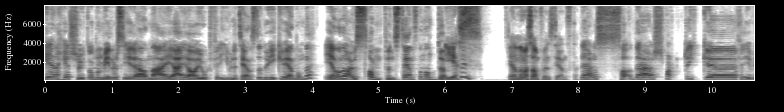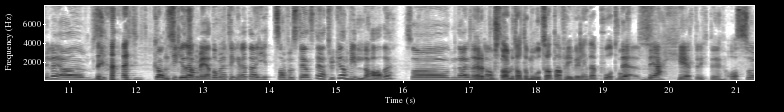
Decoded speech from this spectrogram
helt, helt sjukt Og når Miller sier ja, nei, jeg har gjort frivillig tjeneste. Du gikk jo gjennom det. En av dem er jo samfunnstjeneste han har dømt til. Yes. En av dem er samfunnstjeneste. Det er, det, det er svarte, ikke frivillig. Jeg Det er sitter som meddommer i tingrett. Jeg har gitt samfunnstjeneste. Jeg tror ikke han ville ha det. Så, men det er, Det er bokstavelig talt det motsatte av frivillig. Det er det, det er helt riktig. Og så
